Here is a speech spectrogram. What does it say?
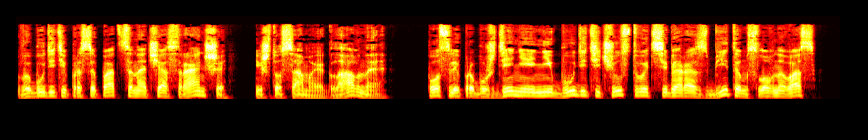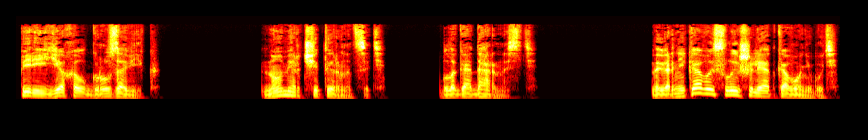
вы будете просыпаться на час раньше и, что самое главное, после пробуждения не будете чувствовать себя разбитым, словно вас переехал грузовик. Номер 14. Благодарность. Наверняка вы слышали от кого-нибудь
